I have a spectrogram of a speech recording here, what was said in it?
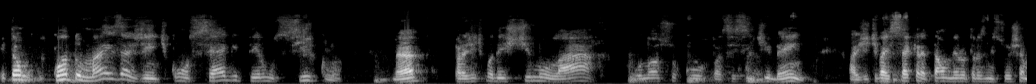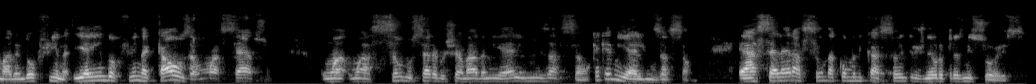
Então, quanto mais a gente consegue ter um ciclo, né, para a gente poder estimular o nosso corpo a se sentir bem, a gente vai secretar um neurotransmissor chamado endorfina. E a endorfina causa um acesso, uma, uma ação no cérebro chamada mielinização. O que é, que é mielinização? É a aceleração da comunicação entre os neurotransmissores.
